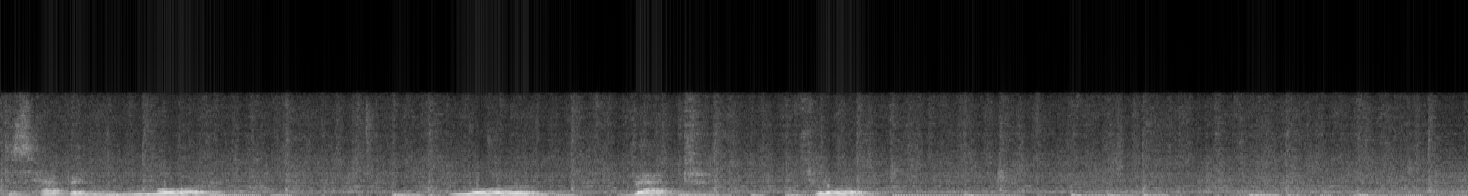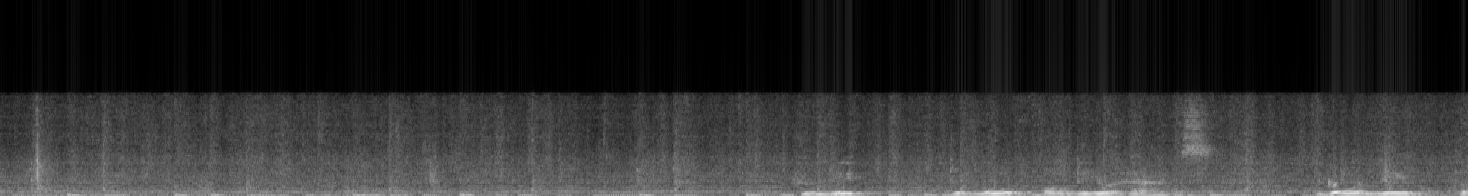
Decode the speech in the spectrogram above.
it is happening more more wet flow you need to move only your hands don't need the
